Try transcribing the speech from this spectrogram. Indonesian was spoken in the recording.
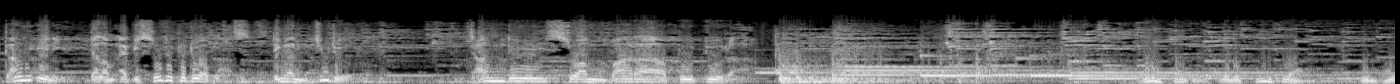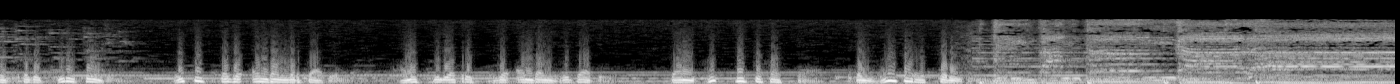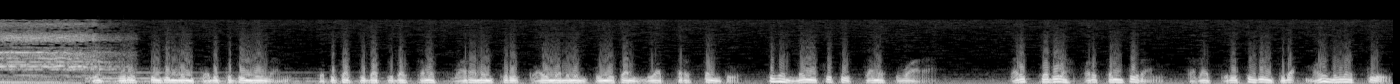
Kali ini dalam episode ke-12 dengan judul Candi Swambara Budura. Merpati sebagai Sinsuara, Timbalik sebagai Guru Tinggi, Riki sebagai Endang Merdatin, Anis Mulyatri sebagai Endang Bugati, dan Akti Suhastra, pengantar cerita. Guru Tinggi menjadi kebingungan ketika tiba-tiba sama suara mencurigainya menyembunyikan niat tertentu dengan mengikuti sama suara. Terjadilah pertempuran karena Guru Tinggi tidak mau mengakui.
